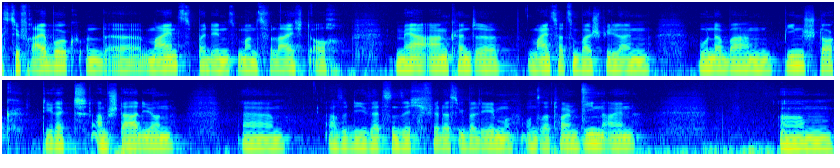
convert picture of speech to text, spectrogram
SC Freiburg und äh, Mainz, bei denen man es vielleicht auch mehr ahnen könnte. Mainz hat zum Beispiel einen wunderbaren Bienenstock direkt am Stadion. Ähm, also die setzen sich für das Überleben unserer tollen Bienen ein. Ähm,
